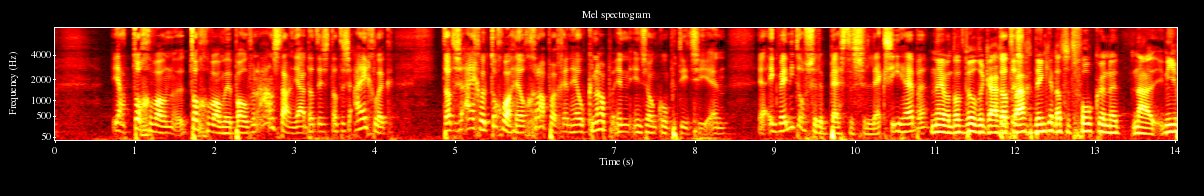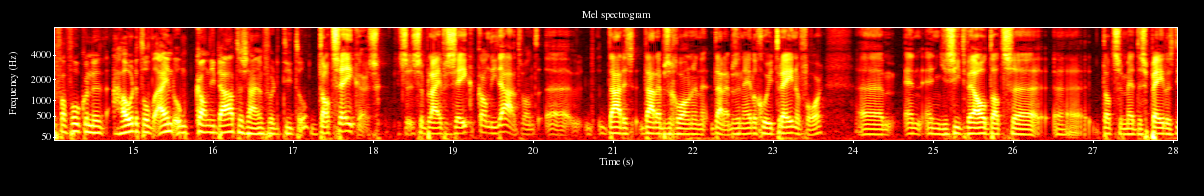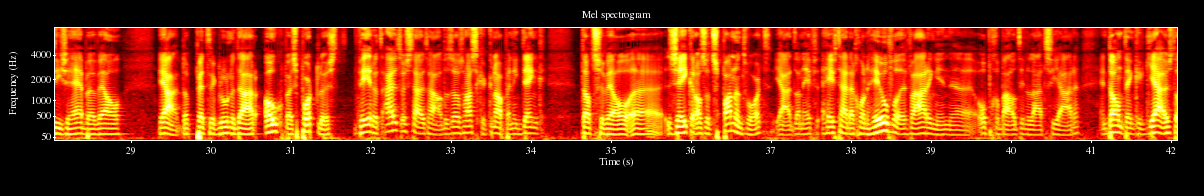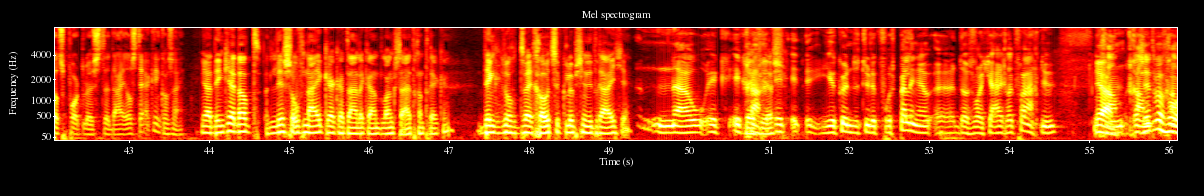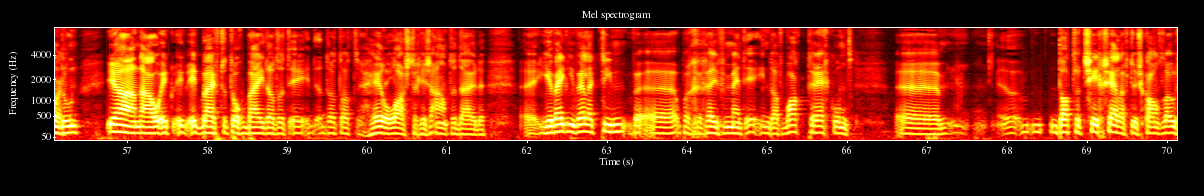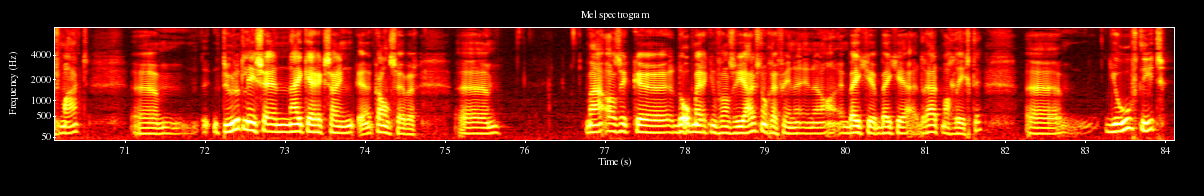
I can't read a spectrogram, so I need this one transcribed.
ja, toch, gewoon, eh, toch gewoon weer bovenaan staan. Ja, dat is, dat is, eigenlijk, dat is eigenlijk toch wel heel grappig en heel knap in, in zo'n competitie. En ja, ik weet niet of ze de beste selectie hebben. Nee, want dat wilde ik eigenlijk Dat is- vragen. Denk je dat ze het vol kunnen, nou, in ieder geval vol kunnen houden tot het einde om kandidaat te zijn voor de titel? Dat zeker. Ze, ze, ze blijven zeker kandidaat. Want eh, daar, is, daar hebben ze gewoon een, daar hebben ze een hele goede trainer voor. Ehm, en, en je ziet wel dat ze, eh, dat ze met de spelers die ze hebben wel... Ja, dat Patrick Loenen daar ook bij Sportlust weer het uiterste uithaalt. Dus dat is hartstikke knap. En ik denk dat ze wel, eh, zeker als het spannend wordt... Ja, dan heeft, heeft hij daar gewoon heel veel ervaring in opgebouwd in de laatste jaren. En dan denk ik juist dat Sportlust daar heel sterk in kan zijn. Ja, denk jij dat Lisse of Nijkerk uiteindelijk aan het langste uit gaan trekken? Denk ik nog de twee grootste clubs in dit rijtje. Nou, ik, ik ga, DVS. ik, ik- je kunt natuurlijk voorspellingen, eh, dat is wat je eigenlijk vraagt nu, Ja, gaan, gaan, zitten we gaan doen. Ja, nou, ik, ik, ik blijf er toch bij dat, het, eh, dat dat heel lastig is aan te duiden. Uh, je weet niet welk team uh, op een gegeven moment in dat wak terechtkomt. Uh, dat het zichzelf dus kansloos maakt. Natuurlijk, Lisse en Nijkerk zijn kanshebber. Maar als ik de opmerking van zojuist nog even in, een, een, beetje, beetje eruit mag lichten. je hoeft niet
